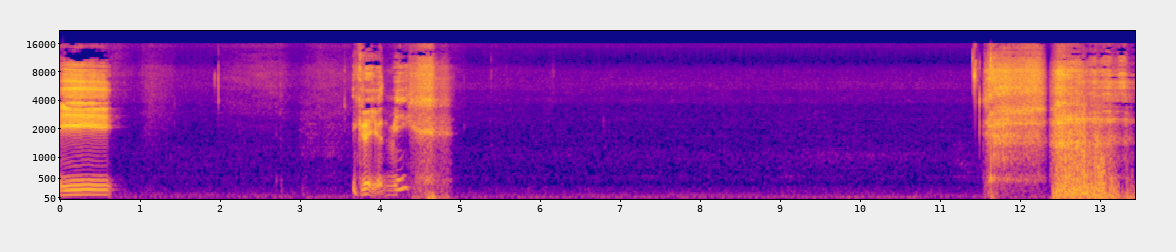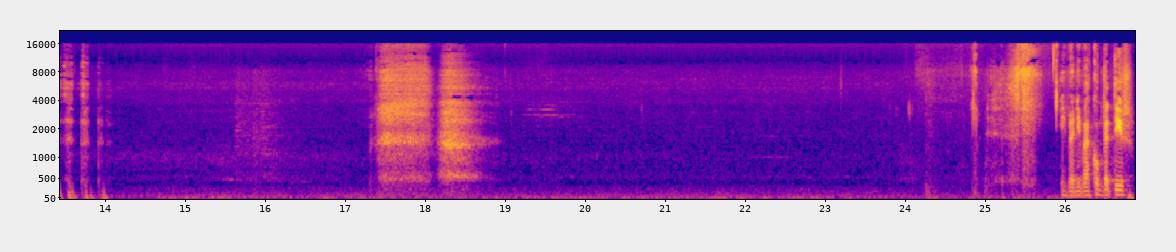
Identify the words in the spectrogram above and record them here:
Y, creyó en mí. Y me animé a competir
